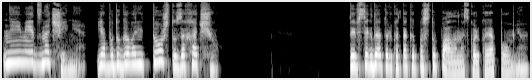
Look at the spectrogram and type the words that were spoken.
«Не имеет значения. Я буду говорить то, что захочу». «Ты всегда только так и поступала, насколько я помню.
